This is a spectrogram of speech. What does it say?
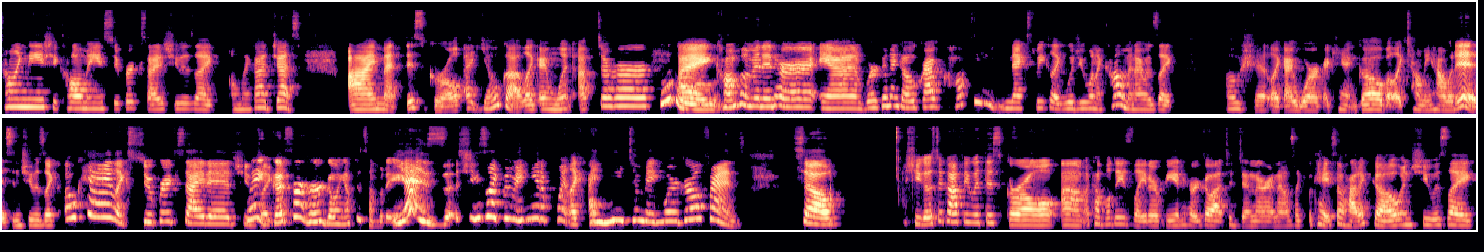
telling me, she called me super excited. She was like, "Oh my god, Jess, I met this girl at yoga. Like I went up to her, I complimented her, and we're gonna go grab coffee next week. Like, would you want to come?" And I was like. Oh shit, like I work, I can't go, but like tell me how it is. And she was like, okay, like super excited. She's Wait, like, good for her going up to somebody. Yes, she's like been making it a point. Like, I need to make more girlfriends. So she goes to coffee with this girl. Um, a couple days later, me and her go out to dinner, and I was like, okay, so how'd it go? And she was like,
